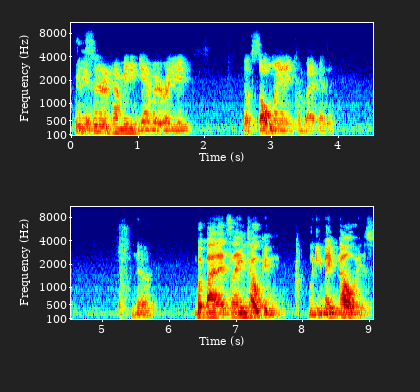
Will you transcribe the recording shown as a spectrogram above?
But yeah. Considering how many gamma irradiate, because Soul Man ain't come back, has it? No. But by that same token, would he make noise?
